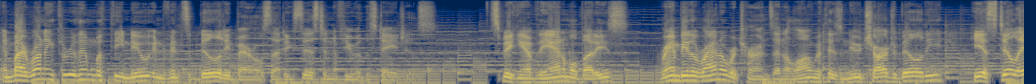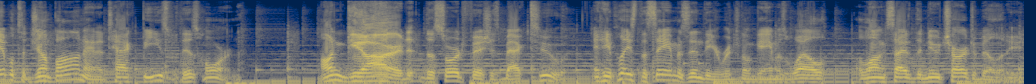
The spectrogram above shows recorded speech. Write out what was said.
and by running through them with the new invincibility barrels that exist in a few of the stages. Speaking of the animal buddies, Rambi the Rhino returns and along with his new charge ability, he is still able to jump on and attack bees with his horn. Enguarde, the swordfish is back too, and he plays the same as in the original game as well, alongside the new charge ability.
